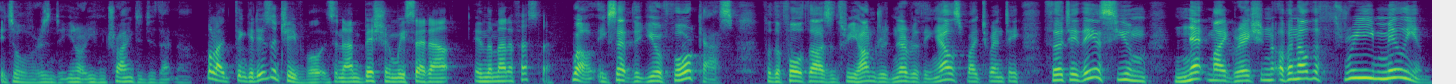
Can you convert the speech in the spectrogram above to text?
it's over, isn't it? You're not even trying to do that now. Well, I think it is achievable. It's an ambition we set out in the manifesto. Well, except that your forecasts for the 4,300 and everything else by 2030, they assume net migration of another 3 million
